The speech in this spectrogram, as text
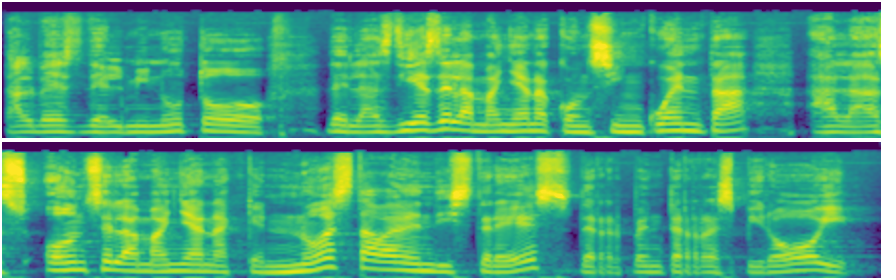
tal vez del minuto de las 10 de la mañana con 50 a las 11 de la mañana que no estaba en distrés, de repente respiró y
